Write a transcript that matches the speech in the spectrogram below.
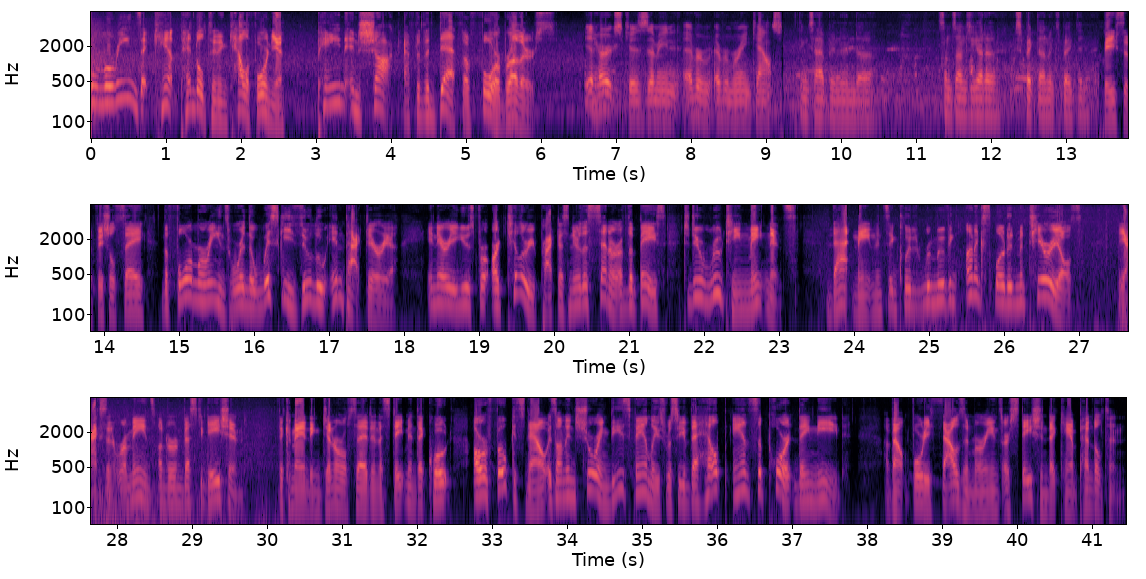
For Marines at Camp Pendleton in California, pain and shock after the death of four brothers. It hurts because, I mean, every, every Marine counts. Things happen and uh, sometimes you gotta expect the unexpected. Base officials say the four Marines were in the Whiskey Zulu impact area, an area used for artillery practice near the center of the base to do routine maintenance. That maintenance included removing unexploded materials. The accident remains under investigation. The commanding general said in a statement that, quote, our focus now is on ensuring these families receive the help and support they need. About 40,000 Marines are stationed at Camp Pendleton.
